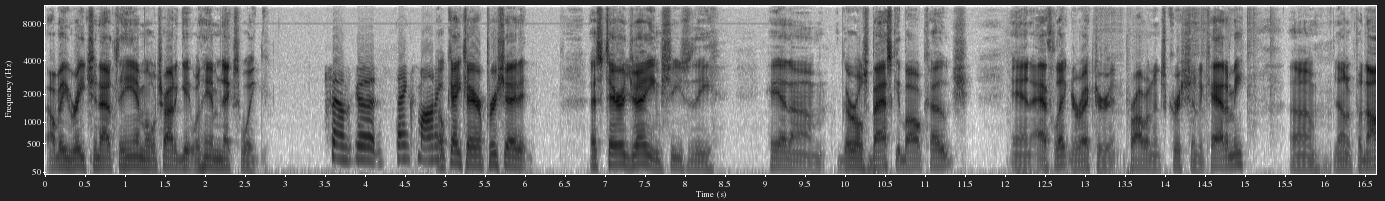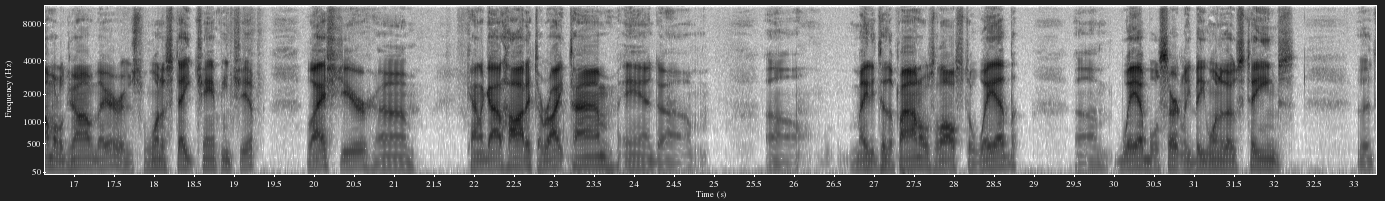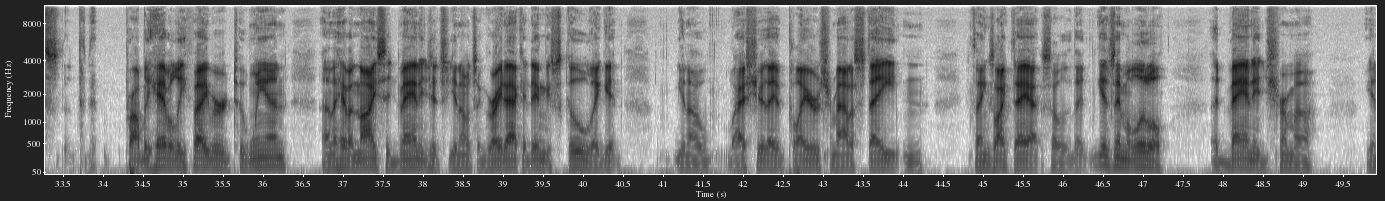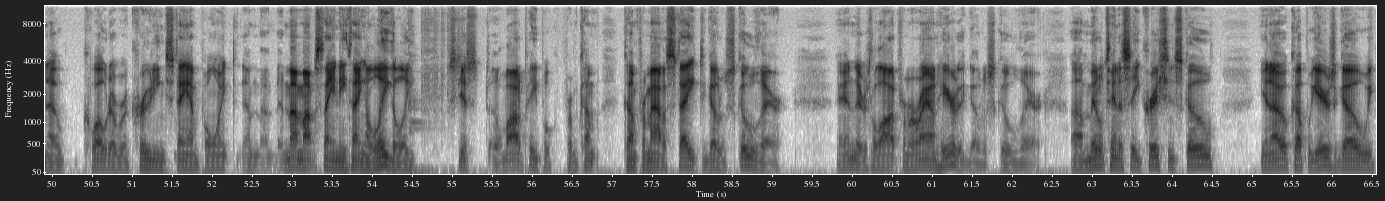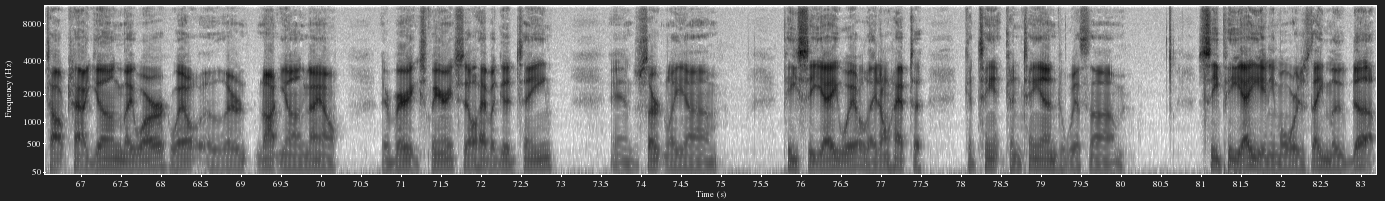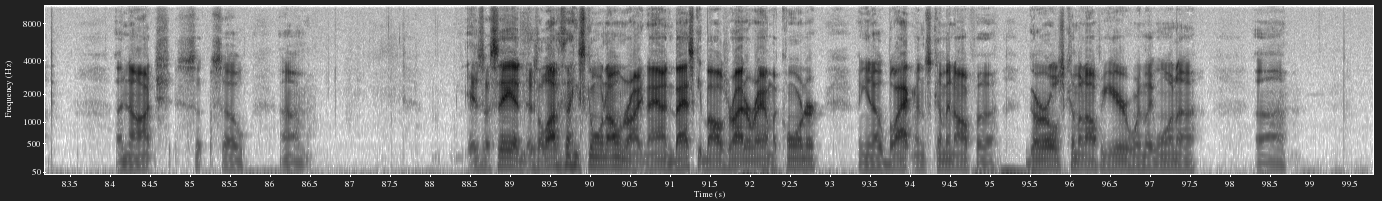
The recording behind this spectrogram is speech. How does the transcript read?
I'll be reaching out to him, and we'll try to get with him next week. Sounds good. Thanks, Monty. Okay, Tara, appreciate it. That's Tara James. She's the head um, girls basketball coach and athletic director at Providence Christian Academy. Um, done a phenomenal job there. It was won a state championship last year. Um, kind of got hot at the right time and um, uh, made it to the finals. Lost to Webb. Um, Webb will certainly be one of those teams that's probably heavily favored to win. Uh, they have a nice advantage. It's you know it's a great academic school. They get you know last year they had players from out of state and things like that, so that gives them a little advantage from a you know quota recruiting standpoint. I'm, I'm not saying anything illegally. It's just a lot of people from come come from out of state to go to school there, and there's a lot from around here that go to school there. Uh, Middle Tennessee Christian School. You know, a couple years ago we talked how young they were. Well, uh, they're not young now. They're very experienced. They'll have a good team, and certainly um, PCA will. They don't have to contend, contend with um, CPA anymore as they moved up a notch. So, so um, as I said, there's a lot of things going on right now, and basketball's right around the corner. You know, Blackman's coming off a girls coming off a year when they won a, a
